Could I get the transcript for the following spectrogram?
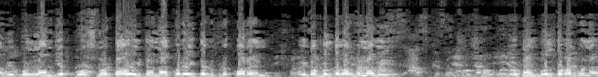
আমি বললাম যে প্রশ্নটা ওইটা না করে এটার উপরে করেন। এটা বলতে পারব না আমি? এটা আমি বলতে পারব না।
